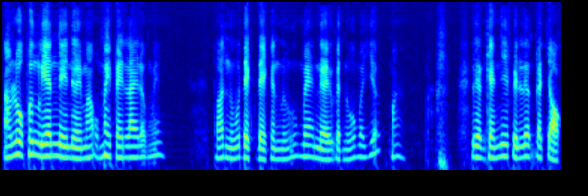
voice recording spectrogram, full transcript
เอาลูกเพิ่งเรียนเหนื่อยๆมาไม่เป็นไรหรอกแม่ตอนหนูเด็กๆกับหนูแม่เหนื่อยกับหนูมาเยอะมาก เรื่องแค่นี้เป็นเรื่องกระจอก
